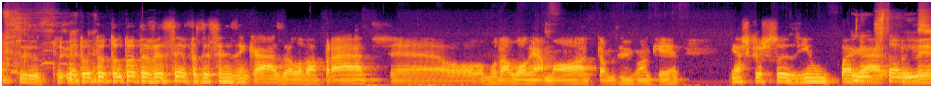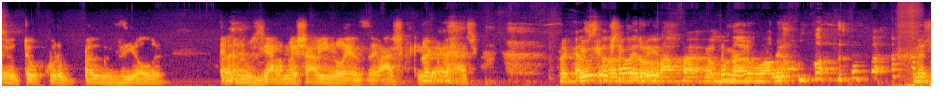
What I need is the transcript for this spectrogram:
estou a fazer, a fazer cenas em casa, a lavar pratos, eh, ou mudar o óleo à moto, ou uma cena qualquer, e acho que as pessoas iam pagar para disso. ver o teu corpo dele a manusear uma chave inglesa. Eu acho que. Acho que Por acaso Eu- eu gostava de gostava ver o. Rafa a Eu mudar também. o óleo ao modo. mas,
